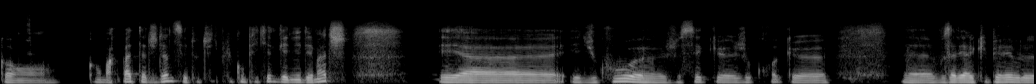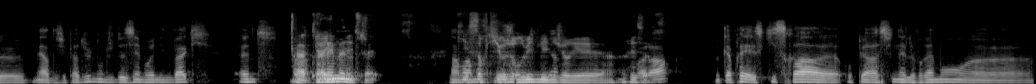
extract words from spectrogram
quand, quand on marque pas de touchdown, c'est tout de suite plus compliqué de gagner des matchs. Et, euh, et du coup, je sais que je crois que euh, vous allez récupérer le. Merde, j'ai perdu le nom du deuxième running back, Hunt. Ah. Karim Hunt, qui est sorti aujourd'hui de l'injury. Voilà. Donc après, est-ce qu'il sera opérationnel vraiment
